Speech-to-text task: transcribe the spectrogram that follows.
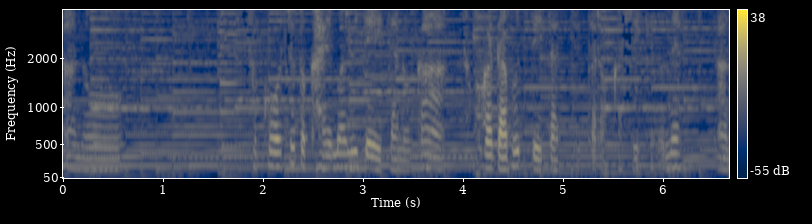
あのそこをちょっと垣間見ていたのかそこがダブっていたって言ったらおかしいけどね。あの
